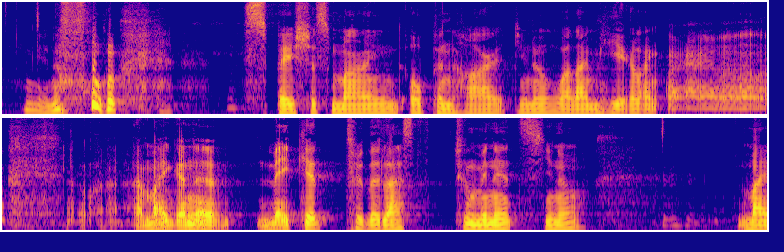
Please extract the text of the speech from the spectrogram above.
you know, spacious mind, open heart, you know, while I'm here like, am I going to make it through the last two minutes, you know? My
